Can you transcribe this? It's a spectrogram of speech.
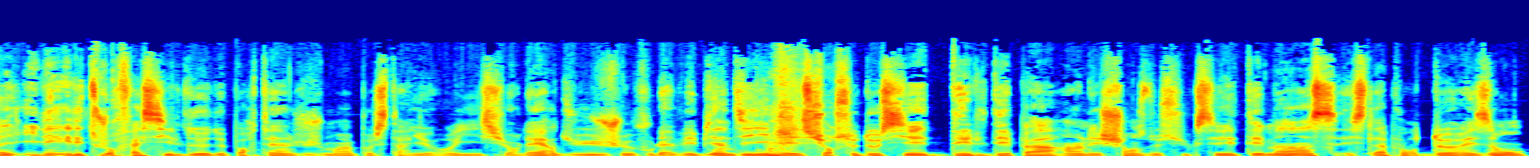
Il est, il est toujours facile de, de, porter un jugement a posteriori sur l'air du je vous l'avais bien dit, mais sur ce dossier, dès le départ, hein, les chances de succès étaient minces, et cela pour deux raisons.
